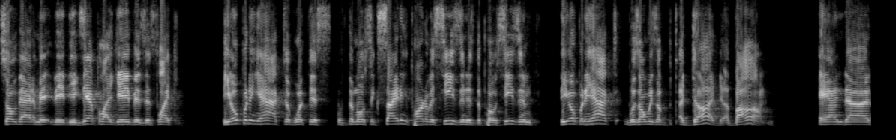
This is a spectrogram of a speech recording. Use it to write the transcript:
so that, I mean, the, the example I gave is it's like the opening act of what this, the most exciting part of a season is the postseason. The opening act was always a, a dud, a bomb. And uh,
